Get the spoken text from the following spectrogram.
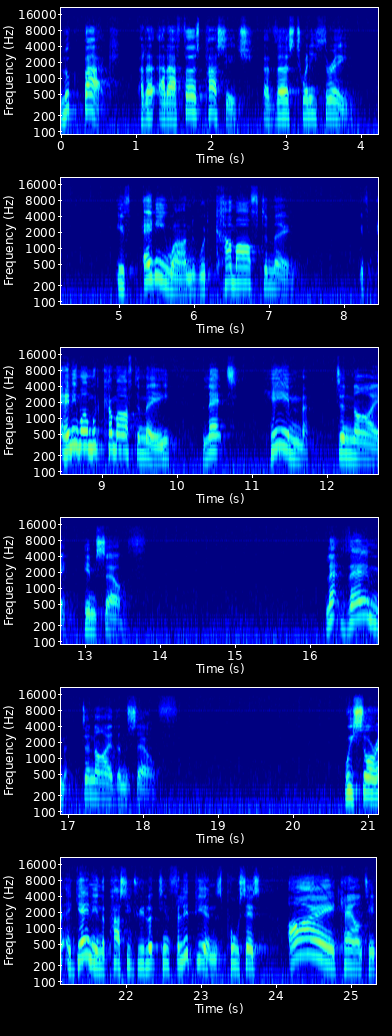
Look back at, at our first passage of verse 23 if anyone would come after me, if anyone would come after me, let him deny himself. Let them deny themselves. We saw it again in the passage we looked in Philippians. Paul says, I counted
